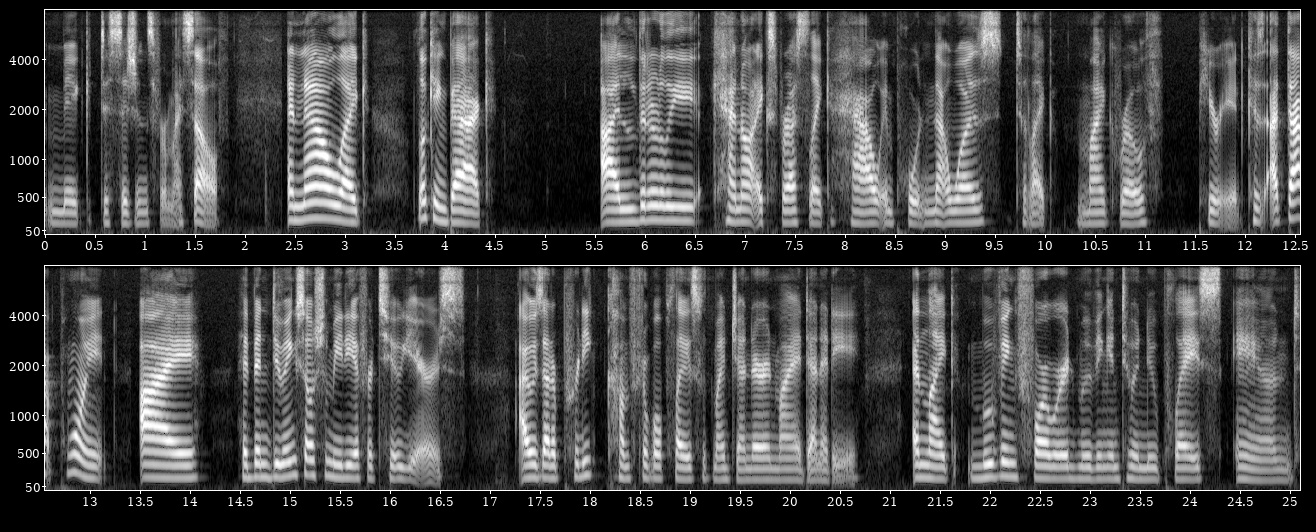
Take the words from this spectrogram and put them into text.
make decisions for myself. And now like looking back i literally cannot express like how important that was to like my growth period. Because at that point i had been doing social media for two years I was at a pretty comfortable place with my gender and my identity. And like moving forward, moving into a new place and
